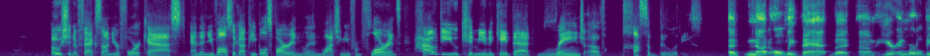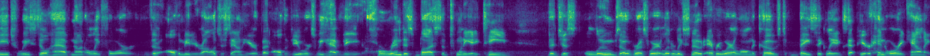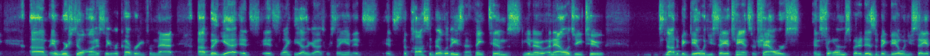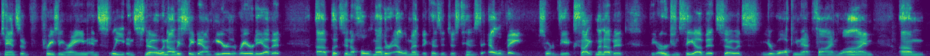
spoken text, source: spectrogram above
ocean effects on your forecast, and then you've also got people as far inland watching you from Florence. How do you communicate that range of possibilities? Uh, not only that, but um, here in Myrtle Beach, we still have not only for the all the meteorologists down here, but all the viewers, we have the horrendous bust of 2018 that just looms over us, where it literally snowed everywhere along the coast, basically except here in Horry County. Um, and we're still honestly recovering from that. Uh, but yeah, it's it's like the other guys were saying. It's it's the possibilities. And I think Tim's you know analogy to it's not a big deal when you say a chance of showers and storms, but it is a big deal when you say a chance of freezing rain and sleet and snow. And obviously down here, the rarity of it uh, puts in a whole nother element because it just tends to elevate sort of the excitement of it, the urgency of it. So it's you're walking that fine line. Um,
